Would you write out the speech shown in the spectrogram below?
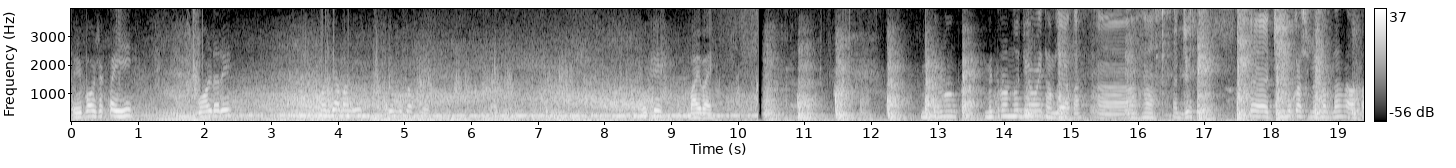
हे पाहू शकता ही. बॉर्डर आहे. पंजाब आणि Jammu Kashmir okay bye bye मित्रांनो मित्रांनो जेव्हा थांबले आता. हां जे जम्मू काश्मीरमधनं आता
